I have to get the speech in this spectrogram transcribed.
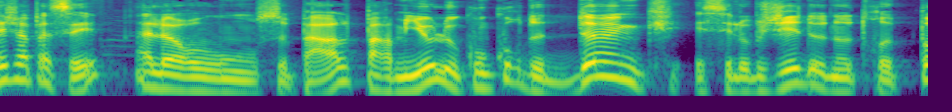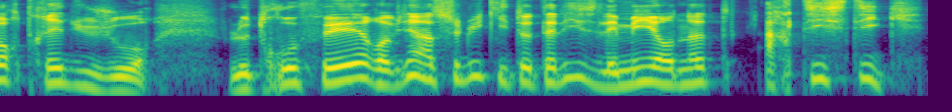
déjà passé à l'heure où on se parle. Parmi eux, le concours de dunk, et c'est l'objet de notre portrait du jour. Le trophée revient à celui qui totalise les meilleures notes artistiques,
